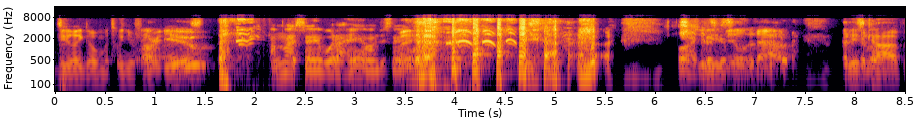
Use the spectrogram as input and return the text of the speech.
do you like go in between your front? are front? you? i'm not saying what i am i'm just saying legs? why, 'cause Just you're filled it out. these cop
